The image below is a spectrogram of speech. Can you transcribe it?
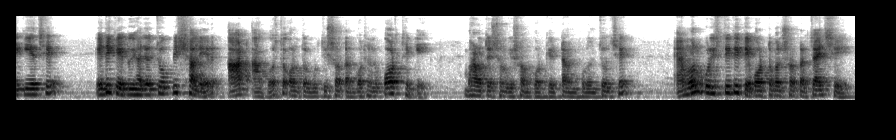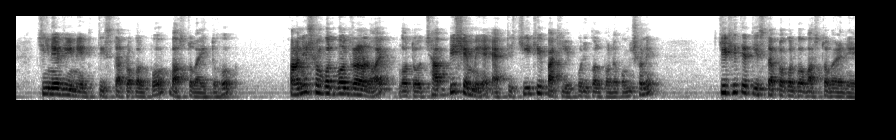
দেখিয়েছে। এদিকে দুই হাজার চব্বিশ সালের আট আগস্ট অন্তর্বর্তী সরকার গঠনের পর থেকে ভারতের সঙ্গে সম্পর্কের টানপূরণ চলছে। এমন পরিস্থিতিতে বর্তমান সরকার চাইছে চীনের ঋণের তিস্তা প্রকল্প বাস্তবায়িত হোক। পানি সম্পদ মন্ত্রণালয় গত ছাব্বিশে মে একটি চিঠি পাঠিয়ে পরিকল্পনা কমিশনে চিঠিতে তিস্তা প্রকল্প বাস্তবায়নে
